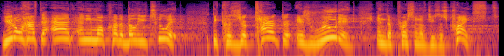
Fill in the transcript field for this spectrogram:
You don't have to add any more credibility to it because your character is rooted in the person of Jesus Christ.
